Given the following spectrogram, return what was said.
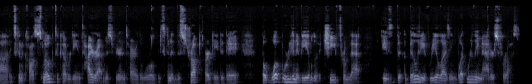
Uh, it's going to cause smoke to cover the entire atmosphere, entire the world. It's going to disrupt our day to day. But what we're going to be able to achieve from that is the ability of realizing what really matters for us.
